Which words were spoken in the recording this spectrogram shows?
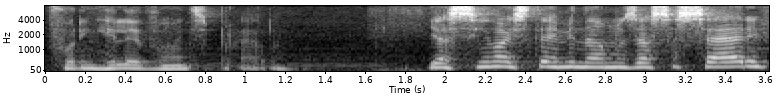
forem relevantes para ela. E assim nós terminamos essa série.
